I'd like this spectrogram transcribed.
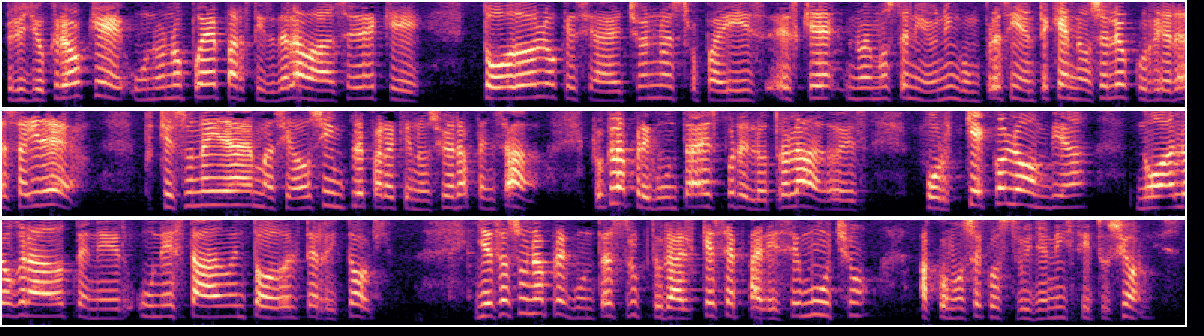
pero yo creo que uno no puede partir de la base de que todo lo que se ha hecho en nuestro país es que no hemos tenido ningún presidente que no se le ocurriera esa idea, porque es una idea demasiado simple para que no se hubiera pensado. Creo que la pregunta es por el otro lado, es ¿por qué Colombia no ha logrado tener un Estado en todo el territorio? Y esa es una pregunta estructural que se parece mucho a cómo se construyen instituciones.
